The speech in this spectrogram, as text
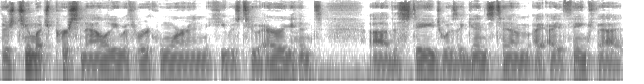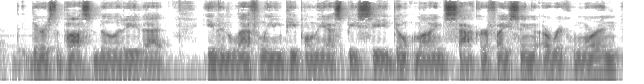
there's too much personality with Rick Warren. He was too arrogant. Uh, the stage was against him. I, I think that there is the possibility that even left leaning people in the SBC don't mind sacrificing a Rick Warren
